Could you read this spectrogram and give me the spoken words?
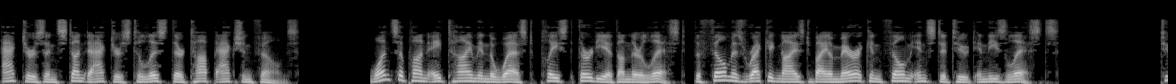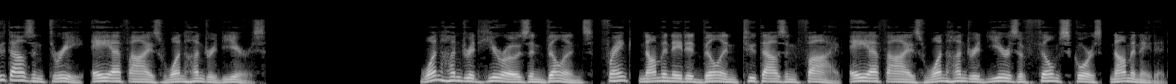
actors and stunt actors to list their top action films. Once Upon a Time in the West placed 30th on their list. The film is recognized by American Film Institute in these lists. 2003, AFI's 100 Years. 100 Heroes and Villains, Frank, nominated villain 2005, AFI's 100 Years of Film Scores, nominated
